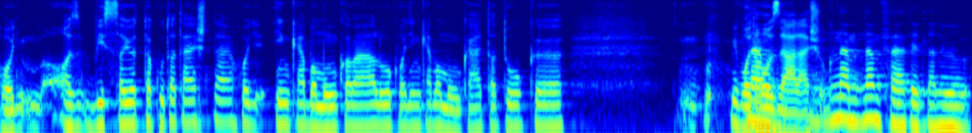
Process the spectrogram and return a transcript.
hogy az visszajött a kutatásnál, hogy inkább a munkavállalók, vagy inkább a munkáltatók, mi volt nem, a hozzáállásuk? Nem, nem feltétlenül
